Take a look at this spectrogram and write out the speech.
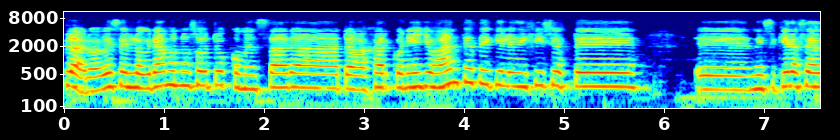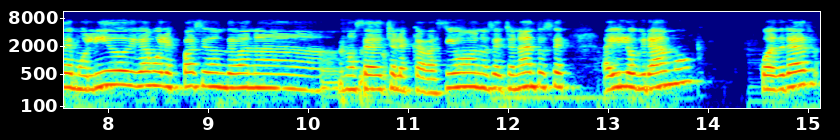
Claro, a veces logramos nosotros comenzar a trabajar con ellos antes de que el edificio esté eh, ni siquiera se ha demolido, digamos, el espacio donde van a, no se ha hecho la excavación, no se ha hecho nada, entonces ahí logramos cuadrar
